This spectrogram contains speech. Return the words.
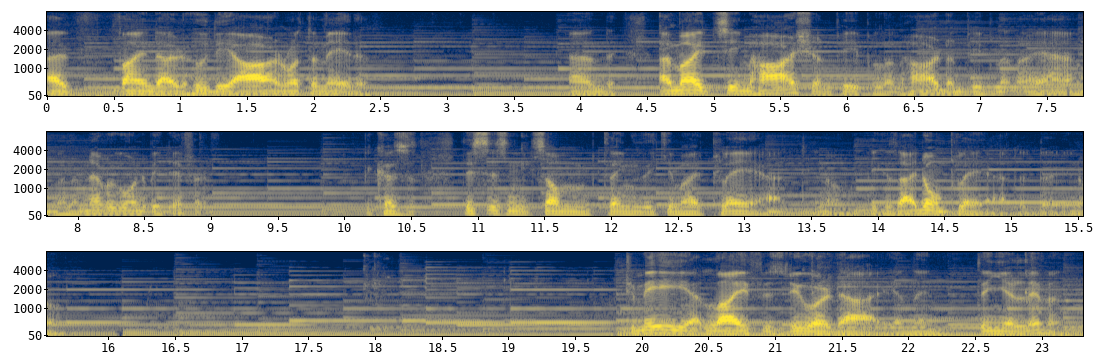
I find out who they are and what they're made of. And I might seem harsh on people and hard on people, and I am, and I'm never going to be different. Because this isn't something that you might play at, you know, because I don't play at it, uh, you know. To me, life is do or die, and then, then you're living.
